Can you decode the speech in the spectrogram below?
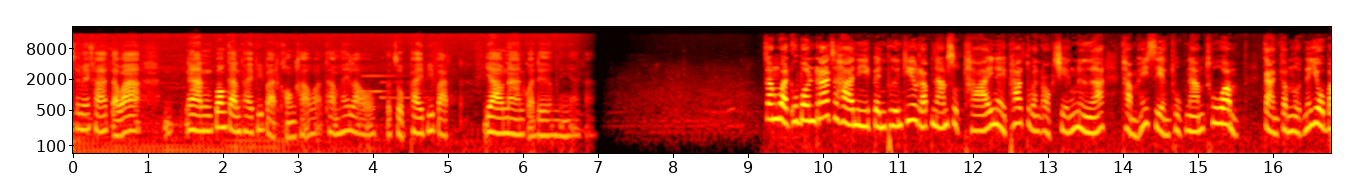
ใช่ไหมคะ แต่ว่างานป้องกันภัยพิบัติของเขาอะทำให้เราประสบภัยพิบัติยาวนานกว่าเดิมอย่างเงี้ยค่ะ จังหวัดอุบลราชธานีเป็นพื้นที่รับน้ำสุดท้ายในภาคตะวันออกเฉียงเหนือทำให้เสี่ยงถูกน้ำท่วม การกำหนดนโยบ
